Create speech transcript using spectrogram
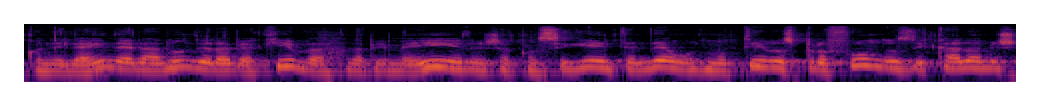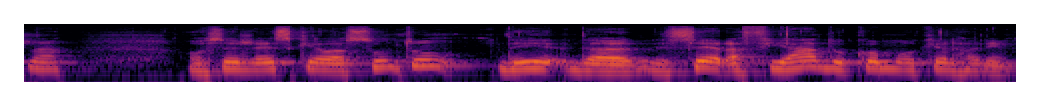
quando ele ainda era aluno de Rabi Akiva, Rabi Meir, ele já conseguia entender os motivos profundos de cada Mishnah. Ou seja, esse que é o assunto de, de, de ser afiado como o Harim.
